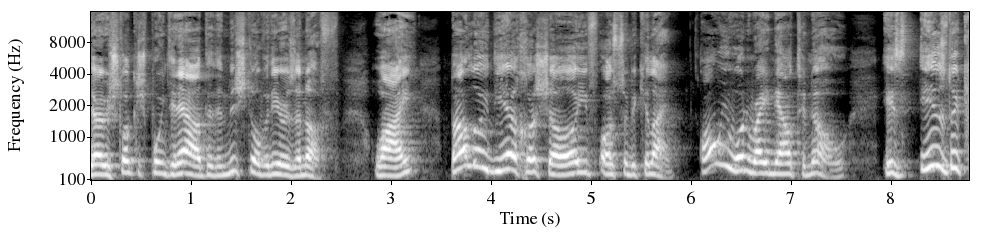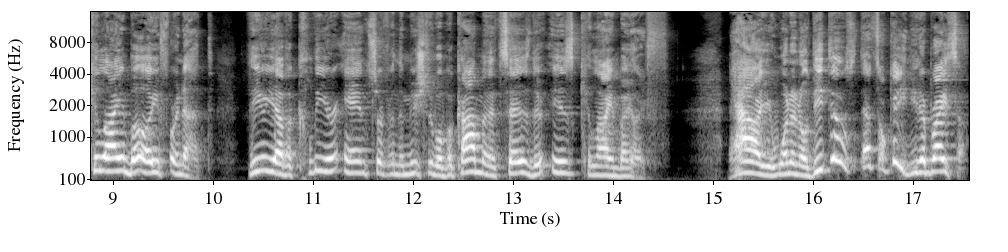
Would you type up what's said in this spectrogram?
Rish Lakish pointed out that the Mishnah over there is enough. Why? All we want right now to know is, is there kilayim ba'oif or not? There you have a clear answer from the Mishnah Babakama that says there is kilayim ba'oif. Now you want to know details? That's okay. You need a brisa.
